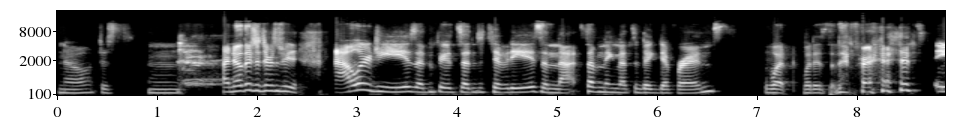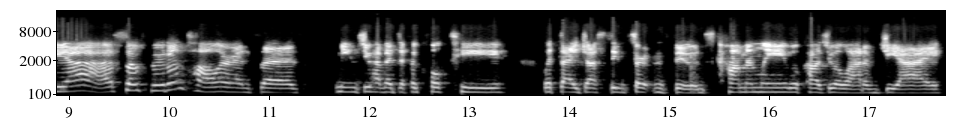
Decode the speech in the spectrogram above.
No, does mm, I know there's a difference between allergies and food sensitivities, and that's something that's a big difference. what what is the difference? Yeah. So food intolerances means you have a difficulty with digesting certain foods. Commonly will cause you a lot of GI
